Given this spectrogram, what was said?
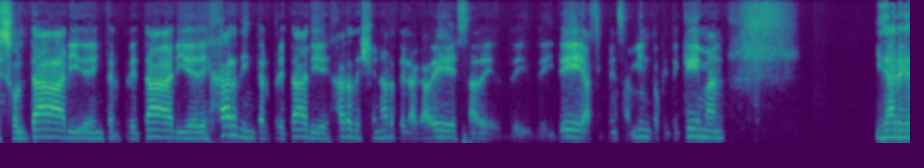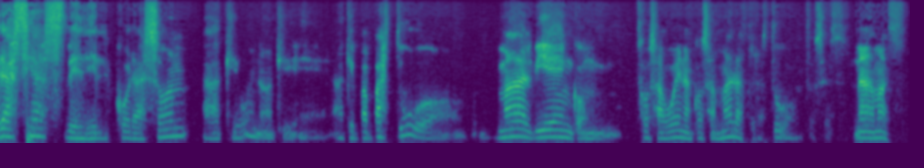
soltar y de interpretar y de dejar de interpretar y dejar de llenarte la cabeza de, ideas y pensamientos que te queman y dar gracias desde el corazón a que, bueno, a que, a que papá estuvo mal, bien, con cosas buenas, cosas malas, pero estuvo. Entonces, nada más.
